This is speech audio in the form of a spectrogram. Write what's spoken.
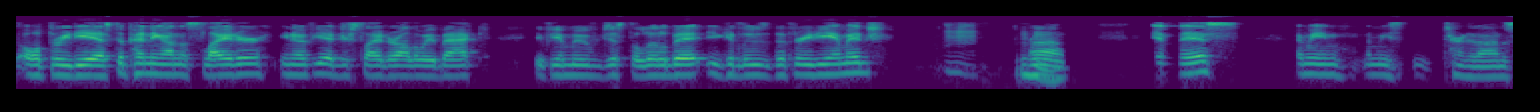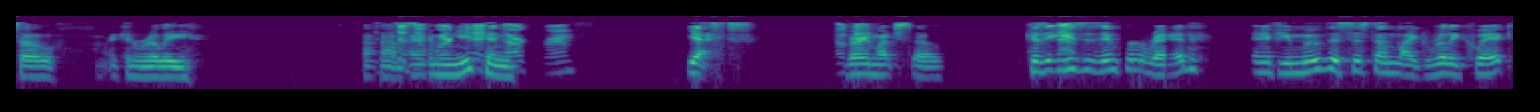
the old 3ds. Depending on the slider, you know if you had your slider all the way back, if you moved just a little bit, you could lose the 3D image. hmm Mhm. Um, in this, I mean, let me turn it on so I can really. Um, Does it I work mean, you in can. a dark room? Yes, Okay. very much so, because it Now- uses infrared, and if you move the system like really quick,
